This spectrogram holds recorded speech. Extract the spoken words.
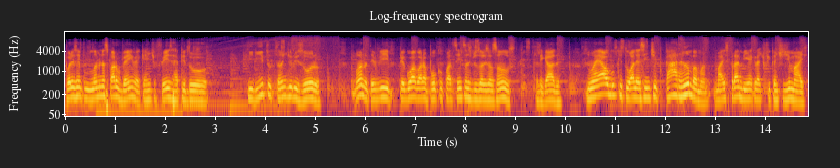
Por exemplo, Lâminas para o Bem, velho, que a gente fez, rap do Kirito Tanjiro Zoro. Mano, teve. Pegou agora há pouco 400 visualizações, tá ligado? Não é algo que tu olha assim, tipo, caramba, mano. Mas pra mim é gratificante demais,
